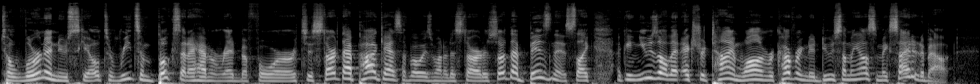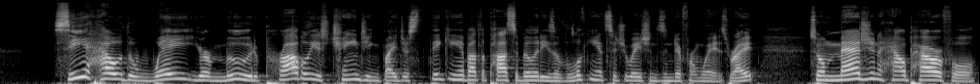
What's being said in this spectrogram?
to learn a new skill, to read some books that I haven't read before, or to start that podcast I've always wanted to start, or start that business. Like I can use all that extra time while I'm recovering to do something else I'm excited about. See how the way your mood probably is changing by just thinking about the possibilities of looking at situations in different ways, right? So imagine how powerful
